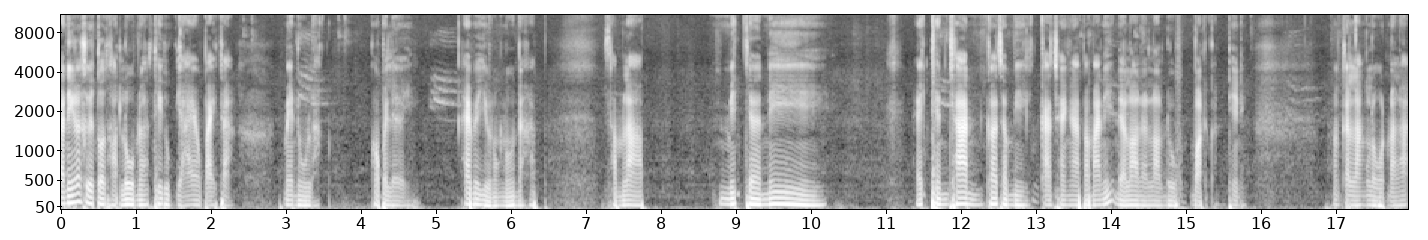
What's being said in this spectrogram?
อันนี้ก็คือตัวถอดรูปนะที่ถูกย้ายออกไปจากเมนูหลักออกไปเลย ให้ไปอยู่ตรงนู้นนะครับสำหรับ Mid Journey Extension ก็จะมีการใช้งานประมาณนี้ เดี๋ยวรอเดี๋ยวรอดูบอทก่อนทีนึงมันกำลังโหลดมาละ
